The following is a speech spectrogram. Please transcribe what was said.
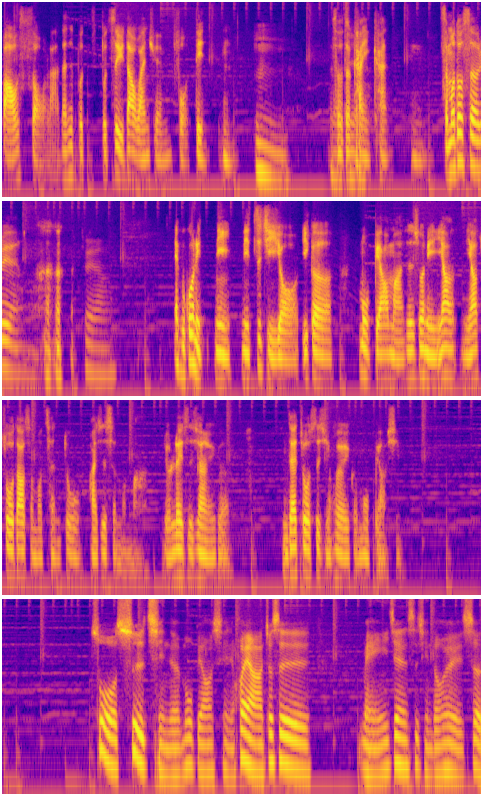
保守啦，但是不不至于到完全否定，嗯嗯，有时候都看一看，嗯，什么都涉猎，对啊，哎、欸，不过你你你自己有一个目标吗？就是说你要你要做到什么程度，还是什么吗？有类似像一个。你在做事情会有一个目标性，做事情的目标性会啊，就是每一件事情都会设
